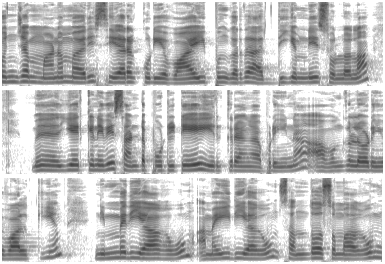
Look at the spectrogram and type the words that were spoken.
கொஞ்சம் மனம் மாதிரி சேரக்கூடிய வாய்ப்புங்கிறது அதிகம்னே சொல்லலாம். ஏற்கனவே சண்டை போட்டுகிட்டே இருக்கிறாங்க அப்படின்னா அவங்களுடைய வாழ்க்கையும் நிம்மதியாகவும் அமைதியாகவும் சந்தோஷமாகவும்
